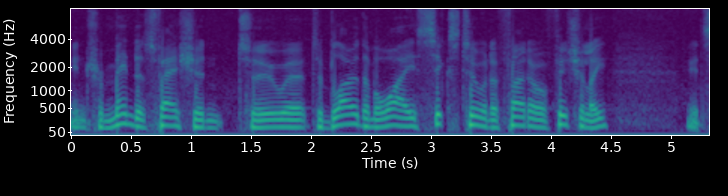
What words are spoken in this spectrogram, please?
in tremendous fashion to, uh, to blow them away. 6 2 in a photo officially. It's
